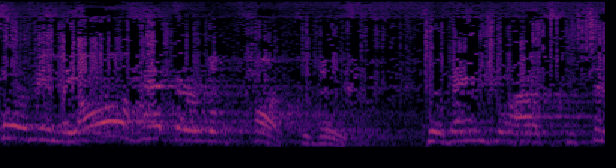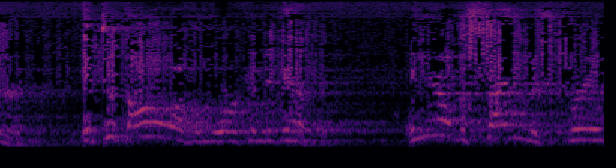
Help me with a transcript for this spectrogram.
four men, they all had their little part to do to evangelize the sinner. It took all of them working together. And you know the same is true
